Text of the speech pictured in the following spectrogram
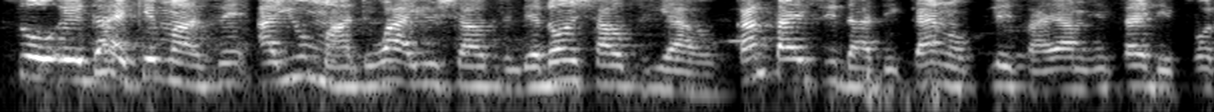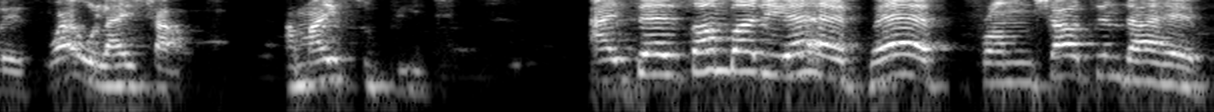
So a guy came and said, Are you mad? Why are you shouting? They don't shout here. Can't I see that the kind of place I am inside the forest? Why will I shout? Am I stupid? I said, Somebody help, help from shouting that help.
